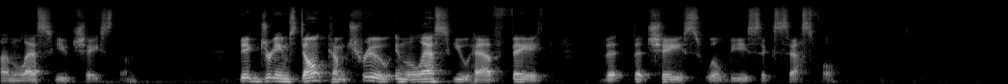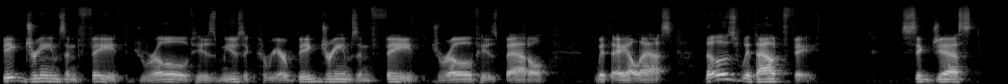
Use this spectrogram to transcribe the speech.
unless you chase them. Big dreams don't come true unless you have faith that the chase will be successful. Big dreams and faith drove his music career. Big dreams and faith drove his battle with ALS. Those without faith suggest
